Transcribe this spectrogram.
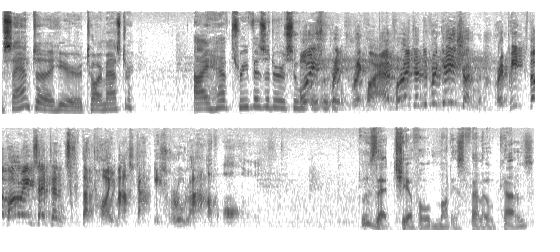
Santa here, Toy Master. I have three visitors who. Voice uh, uh, print required for identification. Repeat the following sentence. The Toy Master is ruler of all. Who's that cheerful, modest fellow, cuz?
